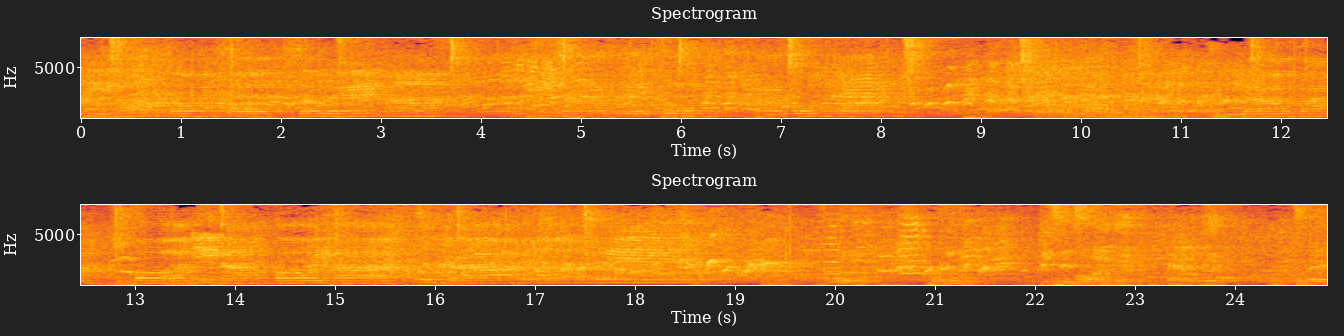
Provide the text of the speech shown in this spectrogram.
พี่น้องสองสองแสวงหาที่นาเสกสมอารมณ์วันเราเล่าให้บิดาฟังพ่อนี่นางคอยทาสุราตรีไหนลูกพี่ศรีสวรรณเกิดแม่เกิดแสดง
